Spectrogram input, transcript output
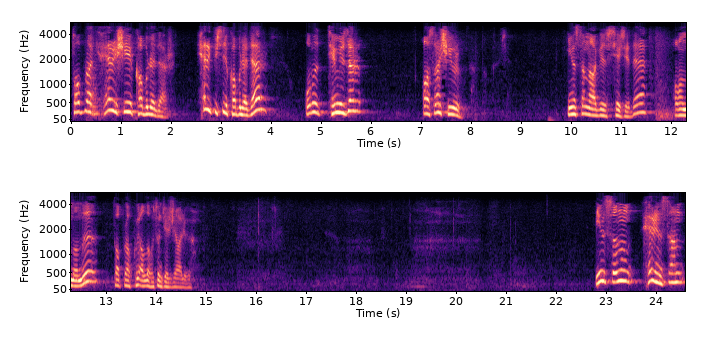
Toprak her şeyi kabul eder. Her pisliği kabul eder. Onu temizler, aslında çevirir. İnsan abi secdede alnını toprak koyuyor Allah huzurun Celle İnsanın, her insan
